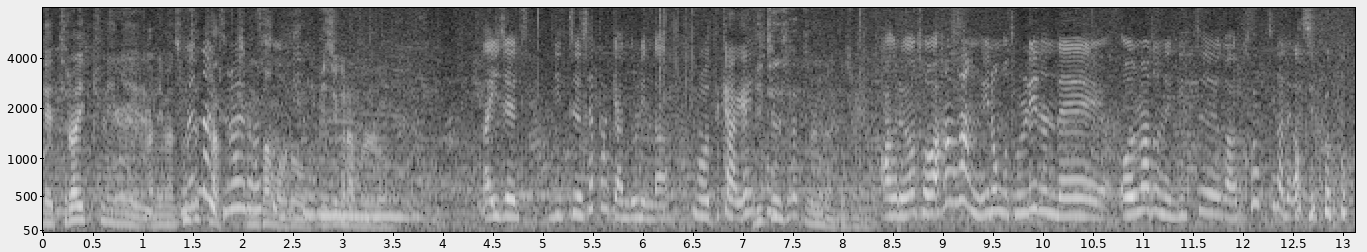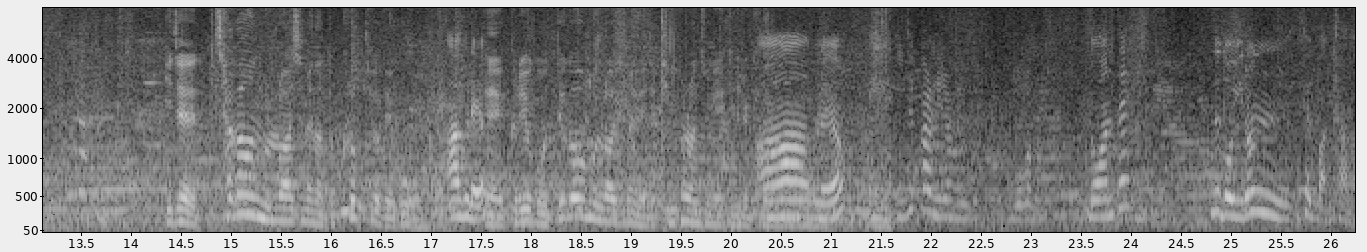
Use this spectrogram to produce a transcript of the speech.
네, 드라이 클리닝 아니면 손 맨날 세탁 드라이를 할수 중성으로 없지. 미지근한 물로. 나 이제 니트 세탁기 안 돌린다. 그럼 어떻게 하게? 니트는 세탁기 돌리면 안 되죠. 아 그래요? 저 항상 이런 거 돌리는데 얼마 전에 니트가 크롭티가 돼가지고 이제 차가운 물로 하시면 또 크롭티가 되고, 아 그래요? 네 그리고 뜨거운 물로 하시면 이제 긴팔 원숭이 이렇게 되는 아 거고. 그래요? 이 색깔이랑 이 색깔 뭐가 나? 너한테? 근데 너 이런 색 많잖아.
